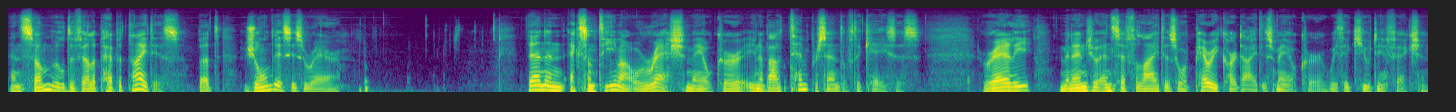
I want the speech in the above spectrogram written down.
and some will develop hepatitis, but jaundice is rare. Then an exanthema or rash may occur in about 10% of the cases. Rarely, meningoencephalitis or pericarditis may occur with acute infection.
